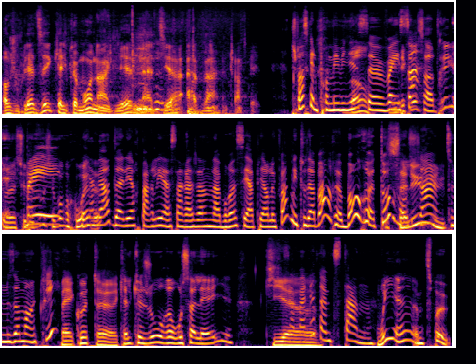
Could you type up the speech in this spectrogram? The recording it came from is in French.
Oh, je voulais dire quelques mots en anglais, Nadia, avant. Je pense que le premier ministre bon, Vincent. Il concentré, euh, ben, Legault, je sais pas pourquoi. Il avait hâte d'aller reparler à Sarah-Jeanne Labrosse et à Pierre Leclerc. Mais tout d'abord, bon retour, Salut. mon cher. Tu nous as manqué. Ben écoute, euh, quelques jours au soleil. Qui, Ça euh, paraît un petit tan. Oui, hein, un petit peu.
